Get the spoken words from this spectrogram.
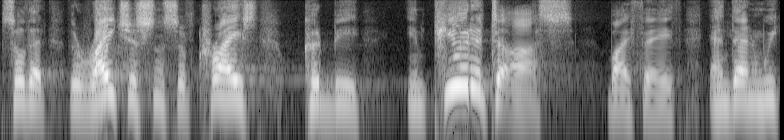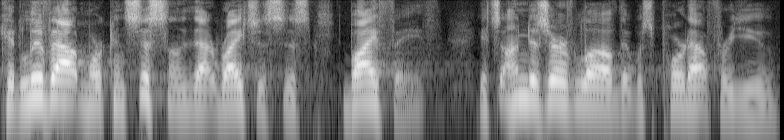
so that the righteousness of Christ could be imputed to us by faith, and then we could live out more consistently that righteousness by faith. It's undeserved love that was poured out for you.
